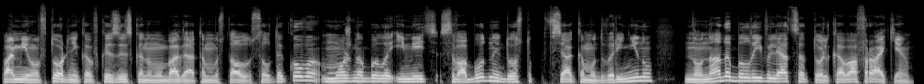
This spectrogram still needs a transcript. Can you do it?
Помимо вторников к изысканному богатому столу Салтыкова, можно было иметь свободный доступ всякому дворянину, но надо было являться только во фраке.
